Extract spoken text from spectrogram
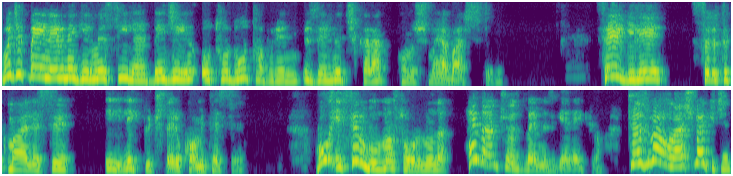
Vıcık Bey'in evine girmesiyle Becik'in oturduğu taburenin üzerine çıkarak konuşmaya başladı. Sevgili Sırıtık Mahallesi İyilik Güçleri Komitesi. Bu isim bulma sorununu hemen çözmemiz gerekiyor. Çözüme ulaşmak için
